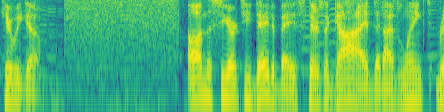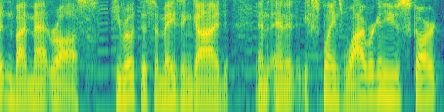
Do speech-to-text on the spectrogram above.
Here we go. On the CRT database, there's a guide that I've linked written by Matt Ross. He wrote this amazing guide and, and it explains why we're going to use SCART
